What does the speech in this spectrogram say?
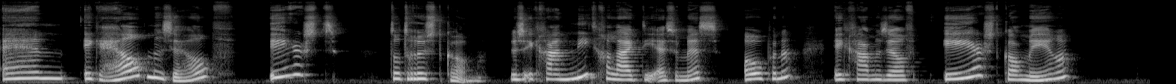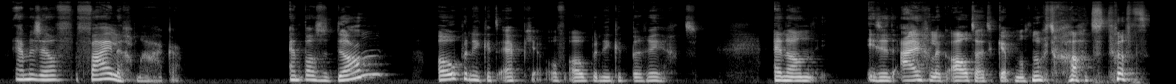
En ik help mezelf eerst tot rust komen. Dus ik ga niet gelijk die sms openen. Ik ga mezelf eerst kalmeren en mezelf veilig maken. En pas dan open ik het appje of open ik het bericht. En dan is het eigenlijk altijd, ik heb nog nooit gehad dat,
